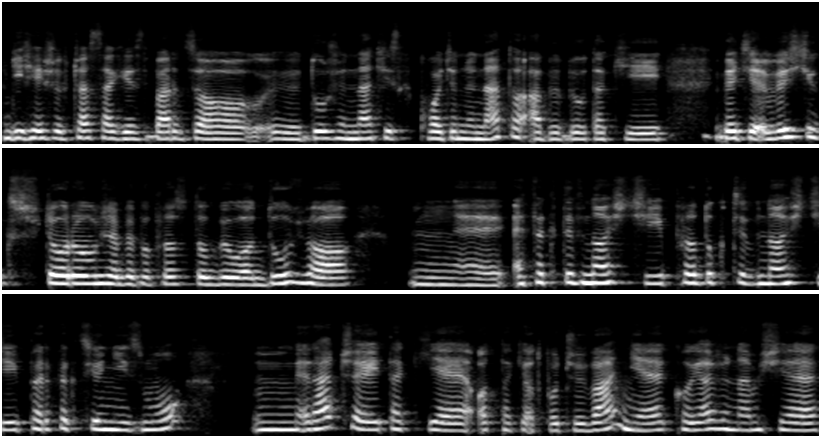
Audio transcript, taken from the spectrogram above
w dzisiejszych czasach jest bardzo y, duży nacisk kładziony na to, aby był taki, wiecie, wyścig szczurów, żeby po prostu było dużo efektywności, produktywności, perfekcjonizmu. Mm, raczej takie, od, takie odpoczywanie kojarzy nam się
